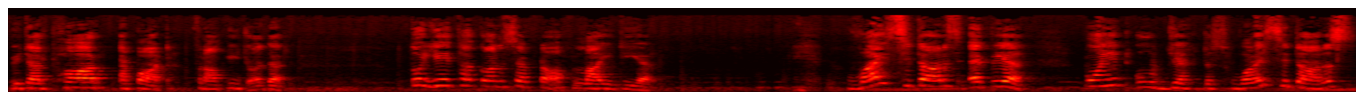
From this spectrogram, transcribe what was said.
which are far apart from each other तो ये था concept of light year why stars appear point objects why stars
